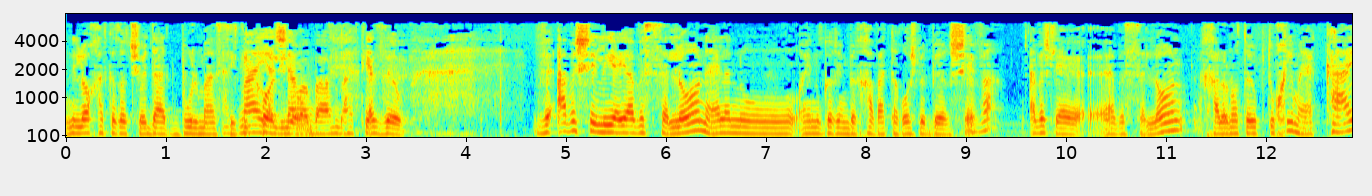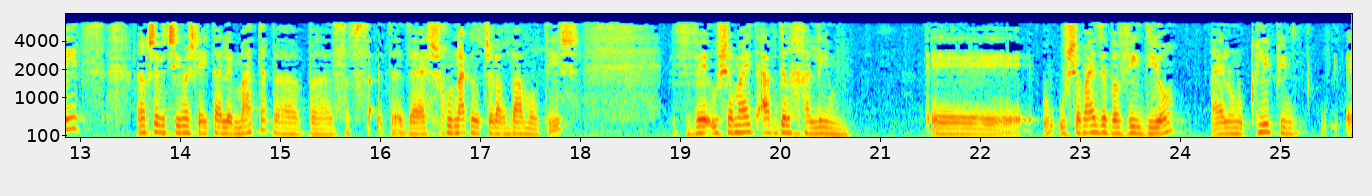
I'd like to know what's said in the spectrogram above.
אני לא אחת כזאת שיודעת בול מה עשיתי כל יום. אז מה היה שם באמבטיה? אז זהו. ואבא שלי היה בסלון, היה לנו, היינו גרים ברחבת הראש בבאר שבע. אבא שלי היה בסלון, החלונות היו פתוחים, היה קיץ. אני חושבת שאימא שלי הייתה למטה, בספסל, זו הייתה שכונה כזאת של 400 איש, והוא שמע את עבד אל-חלים. אה, הוא שמע את זה בווידאו, היה לנו קליפים, אה,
